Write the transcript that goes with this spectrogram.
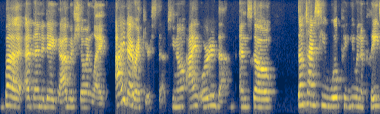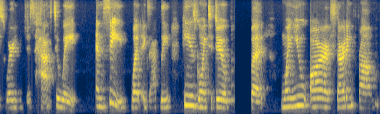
But at the end of the day, God was showing like, I direct your steps, you know, I order them. And so sometimes He will put you in a place where you just have to wait and see what exactly He is going to do. But when you are starting from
